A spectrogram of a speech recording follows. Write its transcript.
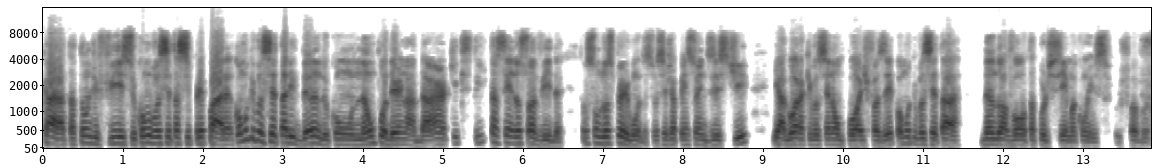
Cara, tá tão difícil. Como você está se preparando? Como que você está lidando com o não poder nadar? O que está sendo a sua vida? Então são duas perguntas. Você já pensou em desistir e agora que você não pode fazer, como que você está dando a volta por cima com isso, por favor?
